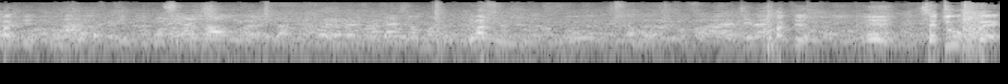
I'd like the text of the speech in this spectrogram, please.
Papier. Papier. Papier. C'est tout ouvert.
